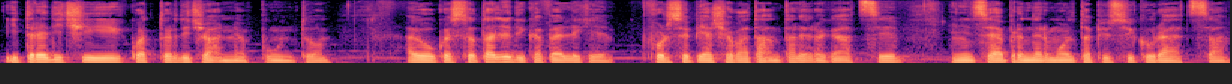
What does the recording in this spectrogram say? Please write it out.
i 13-14 anni appunto. Avevo questo taglio di capelli che forse piaceva tanto alle ragazze, iniziai a prendere molta più sicurezza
